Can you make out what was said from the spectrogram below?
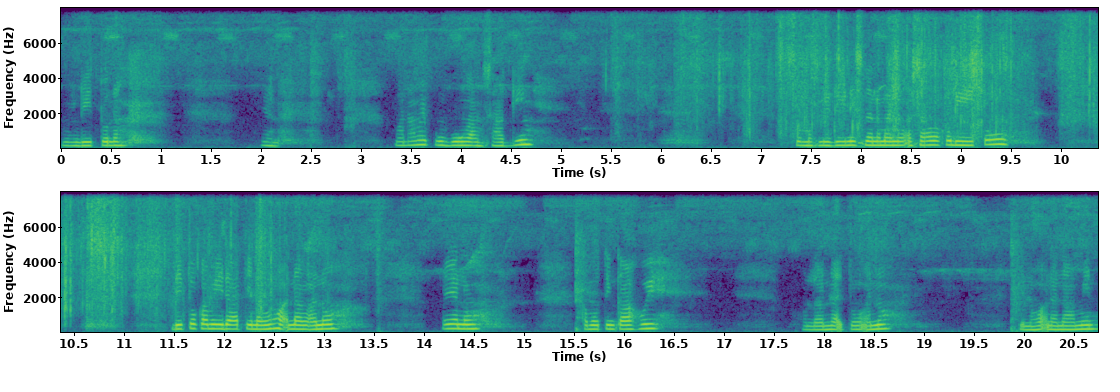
Hanggang dito lang. Yan. Marami pong bunga ang saging. So maglilinis na naman yung asawa ko dito. Dito kami dati nanguha ng ano. Ayan o. Kamuting kahoy. Wala na itong ano. Kinuha na namin.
